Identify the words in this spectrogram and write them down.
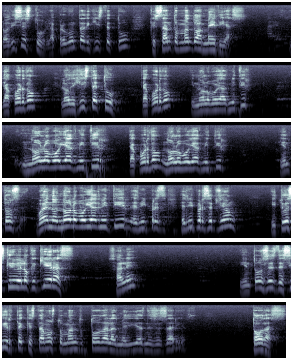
lo dices tú, la pregunta dijiste tú que están tomando a medias, ¿de acuerdo? Lo dijiste tú, ¿de acuerdo? Y no lo voy a admitir. No lo voy a admitir, ¿de acuerdo? No lo voy a admitir. Y entonces, bueno, no lo voy a admitir, es mi, es mi percepción. Y tú escribe lo que quieras, ¿sale? Y entonces decirte que estamos tomando todas las medidas necesarias. Todas,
